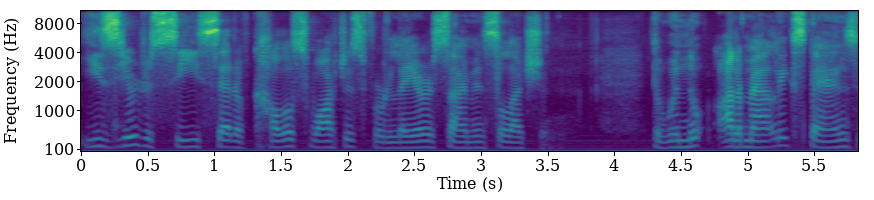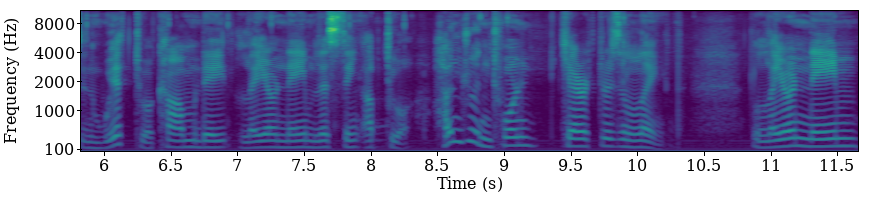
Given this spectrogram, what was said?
easier to see set of color swatches for layer assignment selection. The window automatically expands in width to accommodate layer name listing up to 120 characters in length. The layer name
